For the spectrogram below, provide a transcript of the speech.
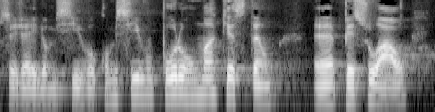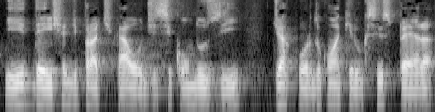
seja ele omissivo ou comissivo, por uma questão uh, pessoal e deixa de praticar ou de se conduzir de acordo com aquilo que se espera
